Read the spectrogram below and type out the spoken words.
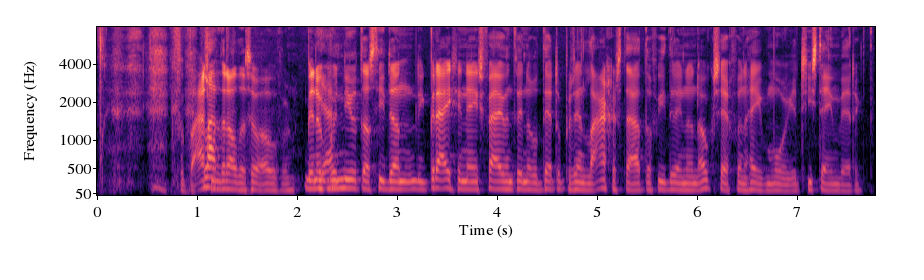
Ik verbaas Laat- me er altijd zo over. Ik ben ook Ja? benieuwd als die, dan, die prijs ineens 25 of 30 procent lager staat... of iedereen dan ook zegt van... hé, hey, mooi, het systeem werkt.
